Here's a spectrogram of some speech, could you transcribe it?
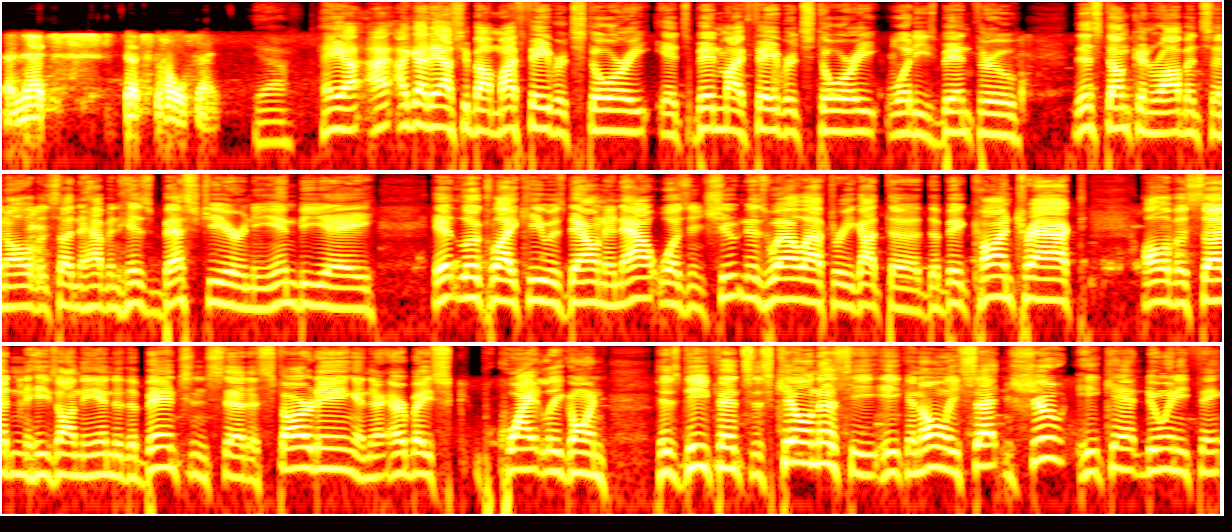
and that's that's the whole thing. Yeah. Hey, I, I got to ask you about my favorite story. It's been my favorite story, what he's been through. This Duncan Robinson all of a sudden having his best year in the NBA. It looked like he was down and out, wasn't shooting as well after he got the, the big contract. All of a sudden, he's on the end of the bench instead of starting, and everybody's quietly going, his defense is killing us. He he can only set and shoot. He can't do anything.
